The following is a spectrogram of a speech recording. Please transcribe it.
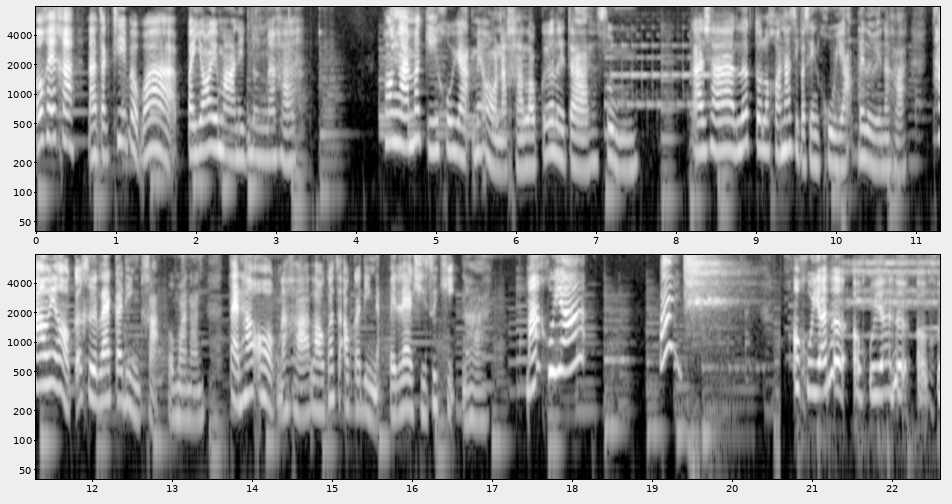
โอเคค่ะ หลังจากที่แบบว่าไปย่อยมานิดนึงนะคะ ราะงั้นเมื่อกี้ครูยะไม่ออกนะคะ เราก็เลยจะสุ่มกาชาเลือกตัวละคร 50%ครูยะไปเลยนะคะ ถ้าไม่ออกก็คือแลกกระดิ่งค่ะ ประมาณนั้น แต่ถ้าออกนะคะ เราก็จะเอากระดิ่งเนี่ยไปแลกชิซึคินะคะ มาครูยะไปเอาครูยะเถอะเอาครูยะเถอะเอาครู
